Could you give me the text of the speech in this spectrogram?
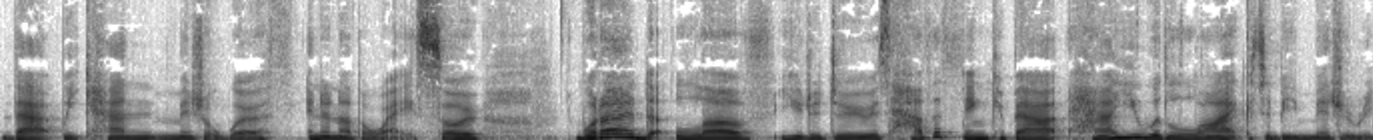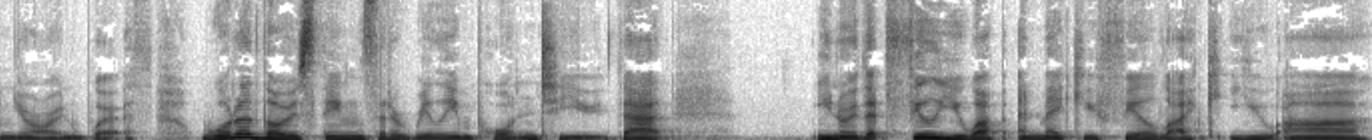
that we can measure worth in another way. So, What I'd love you to do is have a think about how you would like to be measuring your own worth. What are those things that are really important to you that you know that fill you up and make you feel like you are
